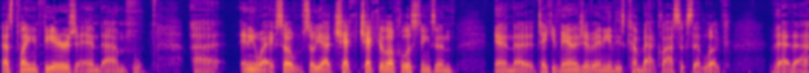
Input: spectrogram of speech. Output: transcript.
that's playing in theaters and um, uh, anyway. So so yeah, check check your local listings and and uh, take advantage of any of these comeback classics that look that uh,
